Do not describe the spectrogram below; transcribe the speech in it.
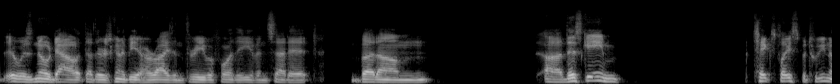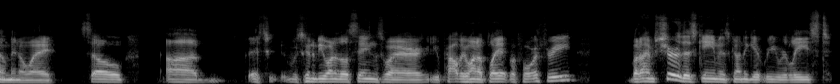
there was no doubt that there's going to be a Horizon Three before they even said it but um uh this game takes place between them in a way so uh it's, it was going to be one of those things where you probably want to play it before three but i'm sure this game is going to get re-released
